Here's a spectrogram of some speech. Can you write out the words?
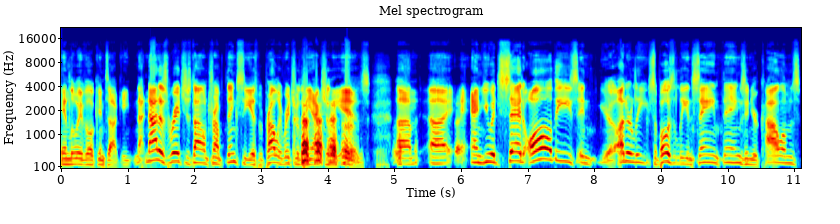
in Louisville, Kentucky. Not, not, as rich as Donald Trump thinks he is, but probably richer than he actually is. Um, uh, and you had said all these in, you know, utterly, supposedly insane things in your columns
